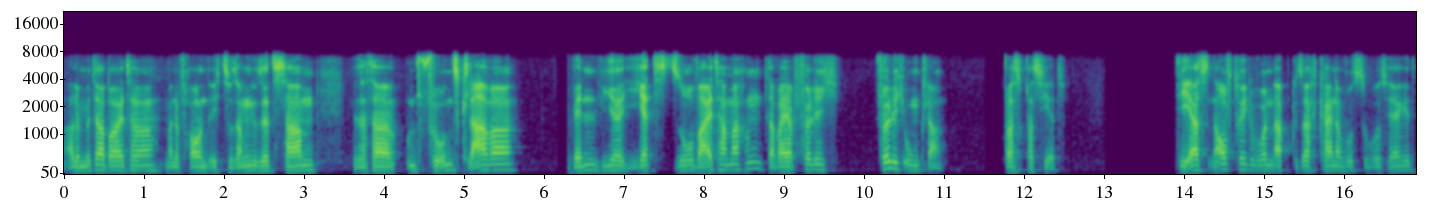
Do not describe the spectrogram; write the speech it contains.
alle Mitarbeiter, meine Frau und ich zusammengesetzt haben, gesagt haben, und für uns klar war, wenn wir jetzt so weitermachen, da war ja völlig, völlig unklar, was passiert. Die ersten Aufträge wurden abgesagt, keiner wusste, wo es hergeht.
